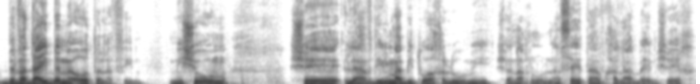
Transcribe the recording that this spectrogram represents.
בוודאי במאות אלפים, משום שלהבדיל מהביטוח הלאומי, שאנחנו נעשה את ההבחנה בהמשך,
